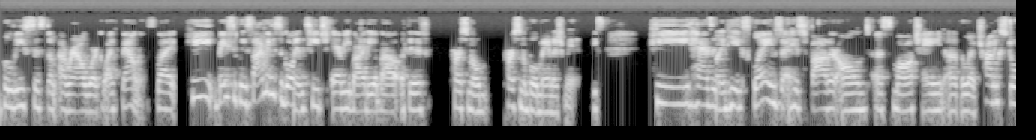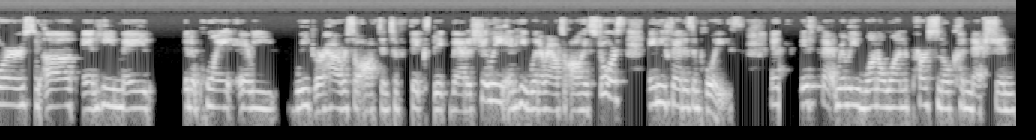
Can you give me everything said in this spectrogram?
belief system around work life balance. Like he basically Simon needs to go and teach everybody about this personal personable management. he has and he explains that his father owned a small chain of electronic stores up and he made it a point every week or however so often to fix big vat of chili. And he went around to all his stores and he fed his employees. And it's that really one-on-one personal connection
